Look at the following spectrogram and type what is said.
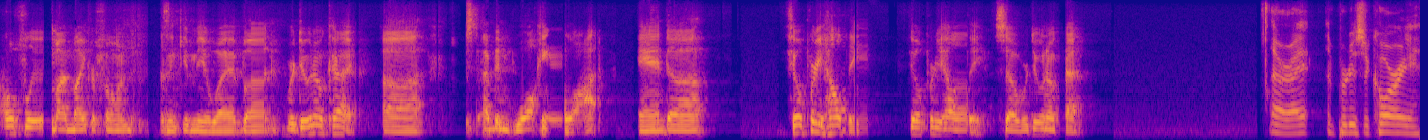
hopefully my microphone doesn't give me away, but we're doing okay. Uh, just, I've been walking a lot and uh, feel pretty healthy. Feel pretty healthy, so we're doing okay. All right, and producer Corey,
